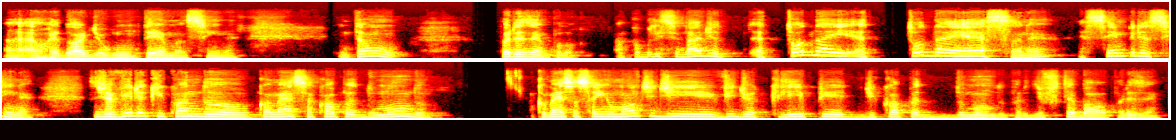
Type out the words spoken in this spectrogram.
ao redor de algum tema, assim, né? Então, por exemplo, a publicidade é toda é toda essa, né? É sempre assim, né? Vocês já viram que quando começa a Copa do Mundo, começa a sair um monte de videoclipe de Copa do Mundo, de futebol, por exemplo.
